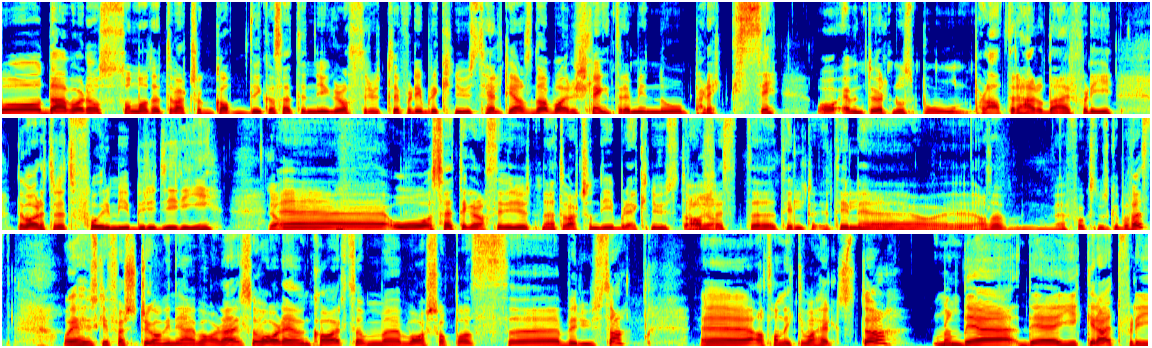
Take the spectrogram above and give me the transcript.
Og der var det også sånn at etter hvert så gadd de ikke å sette inn nye glassruter, for de ble knust hele tida. Så da bare slengte de inn noe pleksi og eventuelt noen sponplater her og der, fordi det var rett og slett for mye bryderi. Ja. Eh, å sette glass i rutene etter hvert som de ble knust av Ja, fest eh, til, til eh, altså, folk som skulle på fest. Og jeg husker første gangen jeg var der, så var det en kar som eh, var såpass eh, berusa eh, at han ikke var helt stø. Men det, det gikk greit, fordi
